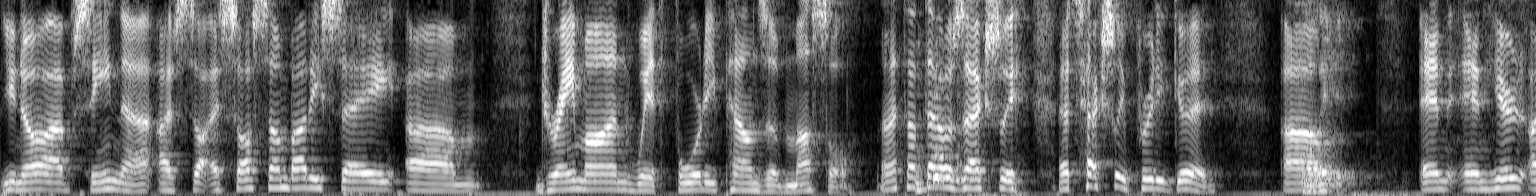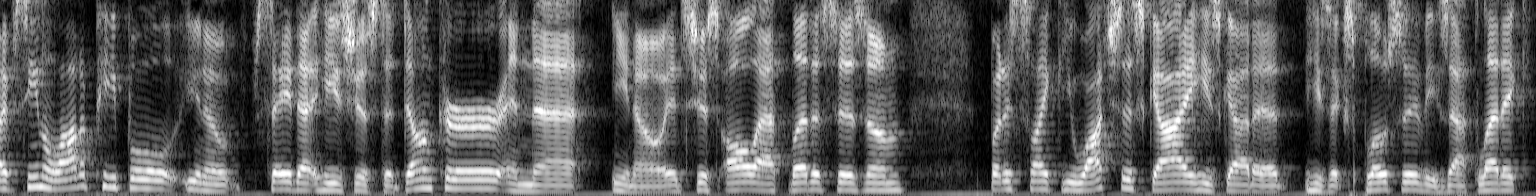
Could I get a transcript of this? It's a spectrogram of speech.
You know, I've seen that. I saw I saw somebody say um, Draymond with forty pounds of muscle, and I thought that was actually that's actually pretty good. Um, I like it. And and here I've seen a lot of people, you know, say that he's just a dunker and that you know it's just all athleticism. But it's like you watch this guy. He's got a he's explosive. He's athletic.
